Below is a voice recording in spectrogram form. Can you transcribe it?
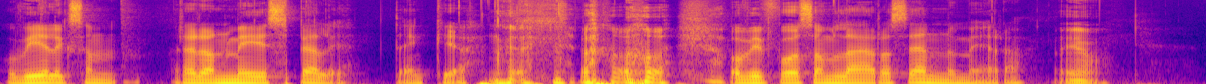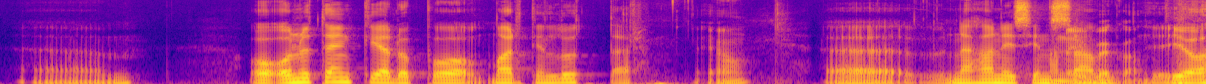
Och vi är liksom redan med i spelet, tänker jag. och vi får som lära oss ännu mera. Ja. Ehm, och, och nu tänker jag då på Martin Luther. Ja. Eh, när han i sin Han är sam... Ja,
